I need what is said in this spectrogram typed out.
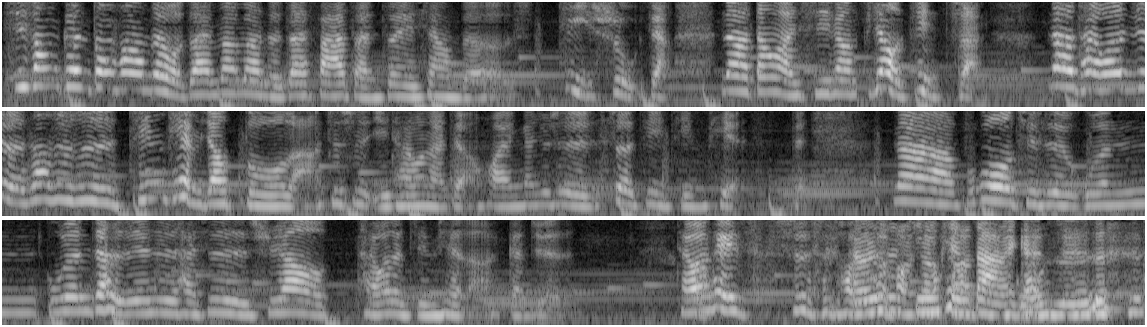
西方跟东方都有在慢慢的在发展这一项的技术，这样，那当然西方比较有进展，那台湾基本上就是晶片比较多啦，就是以台湾来讲的话，应该就是设计晶片，对，那不过其实无人无人驾驶这件事还是需要台湾的晶片啦，感觉。台湾可以试着朝这个方向发展的感觉。是是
